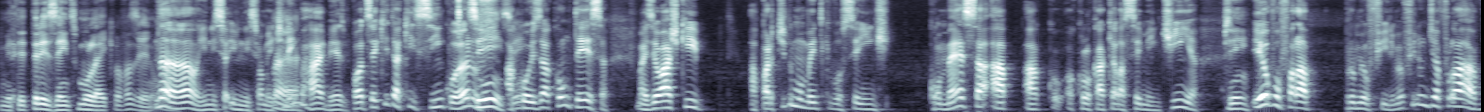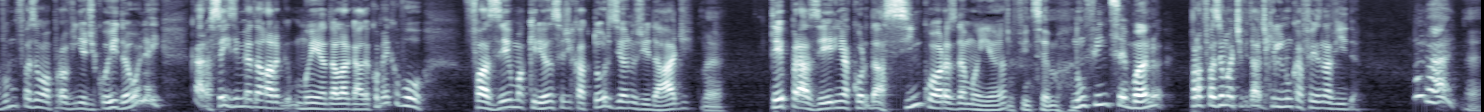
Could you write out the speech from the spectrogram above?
meter 300 moleque para fazer. Não, não inicia, inicialmente é. nem vai mesmo. Pode ser que daqui cinco anos sim, a sim. coisa aconteça. Mas eu acho que a partir do momento que você enche, começa a, a, a, colocar aquela sementinha, sim. eu vou falar pro meu filho. Meu filho um dia falou: ah, vamos fazer uma provinha de corrida. Eu olhei, cara, seis e meia da larga, manhã da largada, como é que eu vou fazer uma criança de 14 anos de idade É. ter prazer em acordar às 5 horas da manhã, No fim de semana. num fim de semana, para fazer uma atividade que ele nunca fez na vida? Não vai. É.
